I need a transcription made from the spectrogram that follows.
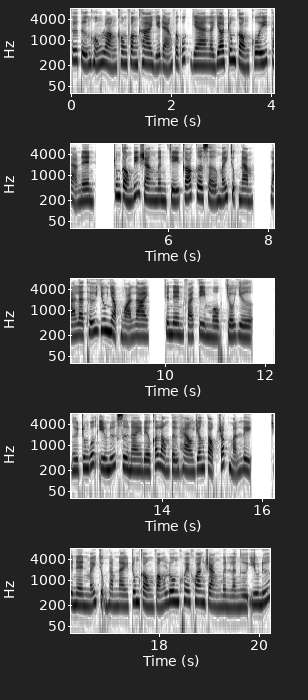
Tư tưởng hỗn loạn không phân khai giữa đảng và quốc gia là do Trung Cộng cố ý tạo nên. Trung Cộng biết rằng mình chỉ có cơ sở mấy chục năm, lại là thứ du nhập ngoại lai, cho nên phải tìm một chỗ dựa. Người Trung Quốc yêu nước xưa này đều có lòng tự hào dân tộc rất mãnh liệt, cho nên mấy chục năm nay Trung Cộng vẫn luôn khoe khoang rằng mình là người yêu nước,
